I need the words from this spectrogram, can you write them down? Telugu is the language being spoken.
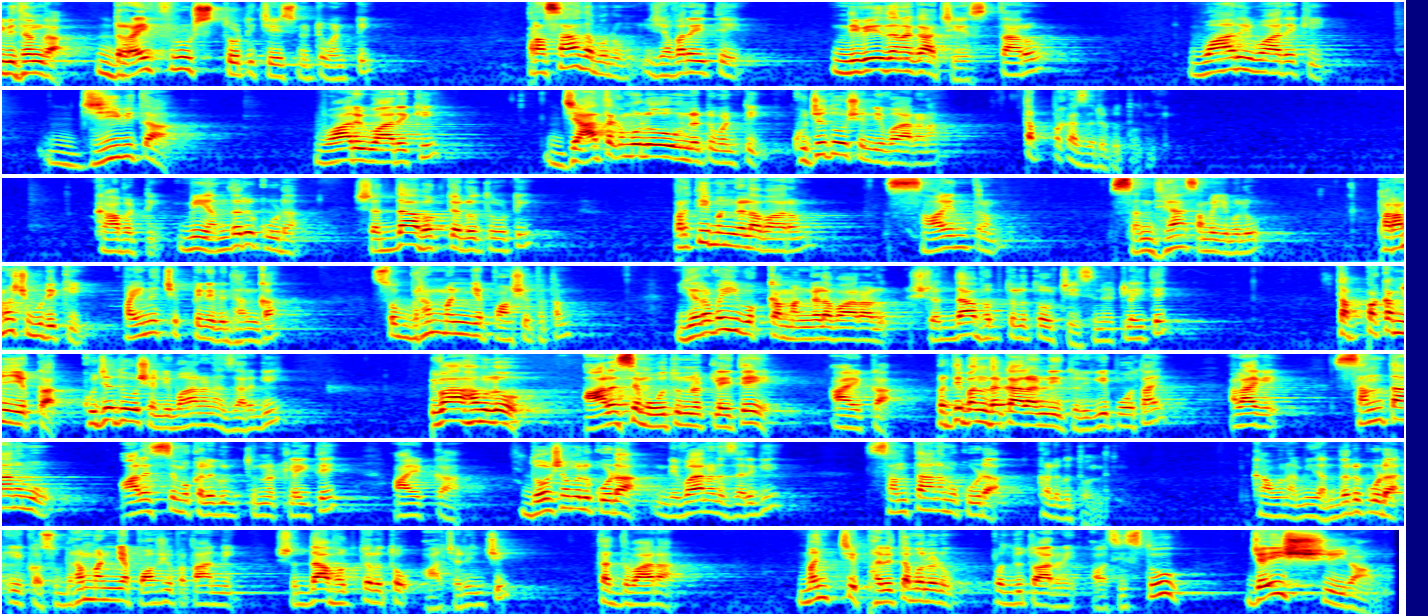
ఈ విధంగా డ్రై ఫ్రూట్స్ తోటి చేసినటువంటి ప్రసాదమును ఎవరైతే నివేదనగా చేస్తారో వారి వారికి జీవిత వారి వారికి జాతకములో ఉన్నటువంటి కుజదోష నివారణ తప్పక జరుగుతుంది. కాబట్టి మీ అందరూ కూడా శ్రద్ధాభక్తులతోటి ప్రతి మంగళవారం సాయంత్రం సంధ్యా సమయములో పరమశివుడికి పైన చెప్పిన విధంగా సుబ్రహ్మణ్య పాశుపతం ఇరవై ఒక్క మంగళవారాలు శ్రద్ధాభక్తులతో చేసినట్లయితే తప్పక మీ యొక్క కుజదోష నివారణ జరిగి వివాహంలో ఆలస్యం అవుతున్నట్లయితే ఆ యొక్క ప్రతిబంధకాలన్నీ తొలగిపోతాయి. అలాగే సంతానము ఆలస్యము కలుగుతున్నట్లయితే ఆ యొక్క దోషములు కూడా నివారణ జరిగి సంతానము కూడా కలుగుతుంది. కావున మీ అందరూ కూడా ఈ యొక్క సుబ్రహ్మణ్య పాశుపతాన్ని శ్రద్ధాభక్తులతో ఆచరించి తద్వారా మంచి ఫలితములను పొందుతారని ఆశిస్తూ జై శ్రీరామ్.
